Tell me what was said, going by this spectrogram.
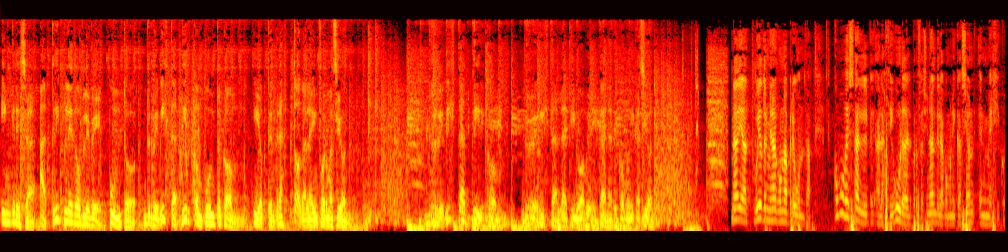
Ingresa a www.revistadircom.com y obtendrás toda la información. Revista DIRCOM, revista latinoamericana de comunicación. Nadia, voy a terminar con una pregunta. ¿Cómo ves al- a la figura del profesional de la comunicación en México?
